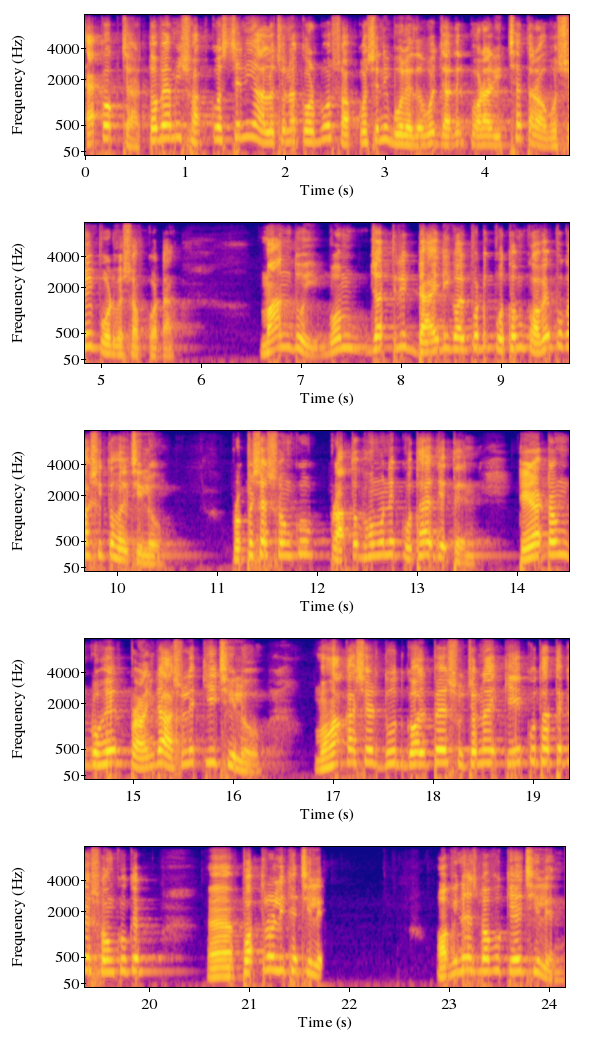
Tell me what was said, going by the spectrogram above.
একক চার তবে আমি সব কোশ্চেনই আলোচনা করব, সব কোশ্চেনই বলে দেবো। যাদের পড়ার ইচ্ছা, তারা অবশ্যই পড়বে সব কটা মান দুই। বোম যাত্রীর ডায়েরি গল্পটি প্রথম কবে প্রকাশিত হয়েছিল? প্রফেসর শঙ্কু, প্রাতভ্রমণে কোথায় যেতেন? টেরাটম গ্রহের প্রাণীরা আসলে কি ছিল? মহাকাশের দূত গল্পের সূচনায় কে কোথা থেকে শঙ্কুকে পত্র লিখেছিলেন? অবিনাশবাবু কে ছিলেন?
